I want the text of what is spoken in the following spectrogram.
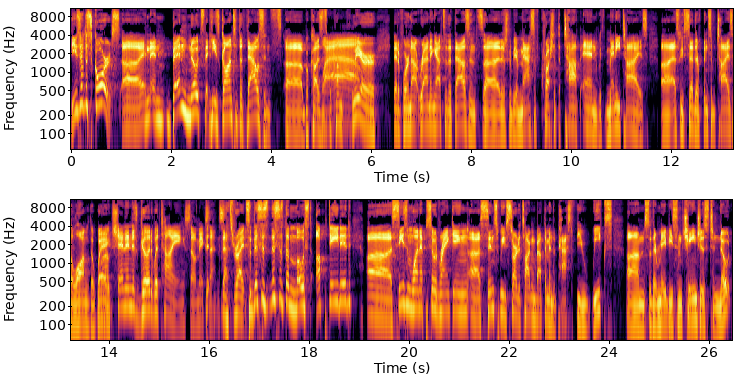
these are the scores. Uh, and and Ben notes that he's gone to the thousandths uh, because it's become clear that if we're not rounding out to the thousandths, uh, there's going to be a massive crush at the top end with many ties. Uh, as we've said, there have been some ties along the way. Um, Shannon is good with tying, so it makes sense. That's right. So this is this is the most updated uh, season one episode ranking uh, since we've started talking about them in the past few weeks. Um, so there may be some changes to note.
